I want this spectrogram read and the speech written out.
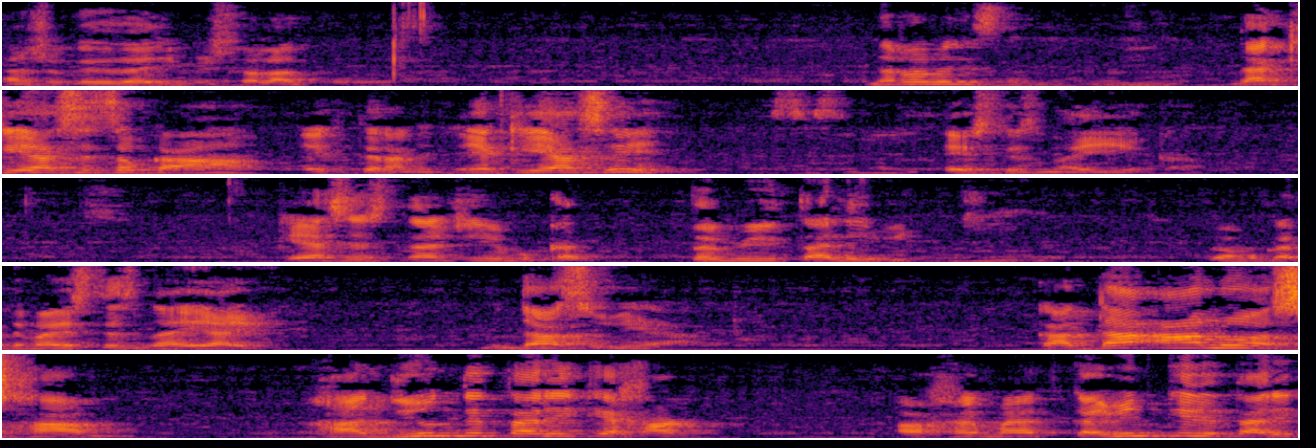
ہاں، شکر دے مشفلات کرو نبا بیدیستا دا کیاسی سو کا اکترانی ہاں، یا کیاسی استثنائی یہ کا کیاسی استثنائی مقدمی طالبی تو مقدمی استثنائی آئی دا سویا دا آلو اصحاب حدیون دے تاریخ حق او حمایت کوین کی دے تاریخ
